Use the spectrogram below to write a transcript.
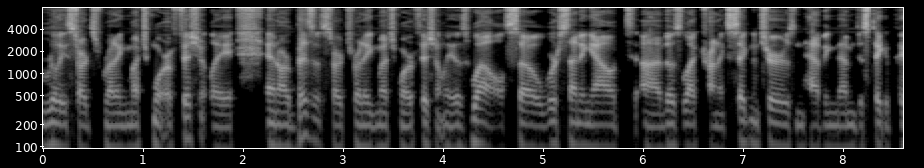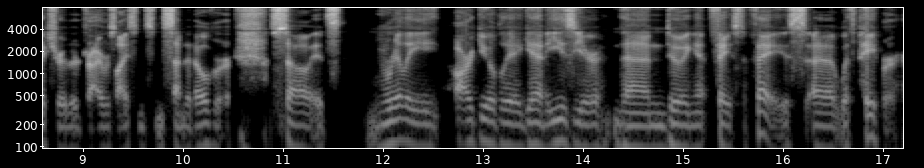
really starts running much more efficiently, and our business starts running much more efficiently as well. So we're sending out uh, those electronic signatures and having them just take a picture of their driver's license and send it over. So it's really arguably again easier than doing it face to face with paper.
